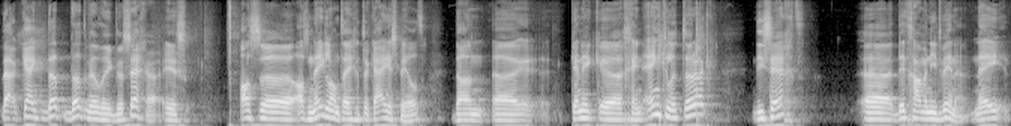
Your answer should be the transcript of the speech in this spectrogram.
Nou, kijk, dat, dat wilde ik dus zeggen. Is als, eh, als Nederland tegen Turkije speelt, dan eh, ken ik eh, geen enkele Turk die zegt: Dit gaan we niet winnen. Nee,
